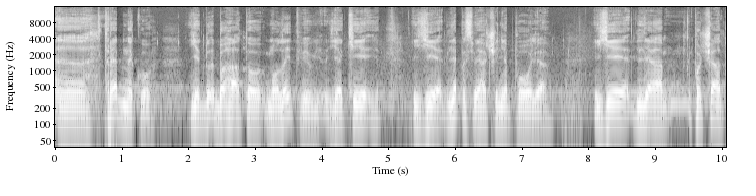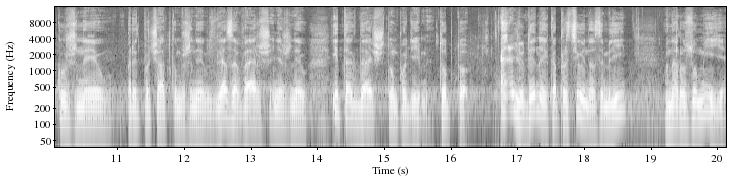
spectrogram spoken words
е, требнику є багато молитвів, які є для посвячення поля, є для початку жнив, перед початком жнив, для завершення жнив і так далі, тому подібне. Тобто людина, яка працює на землі, вона розуміє,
